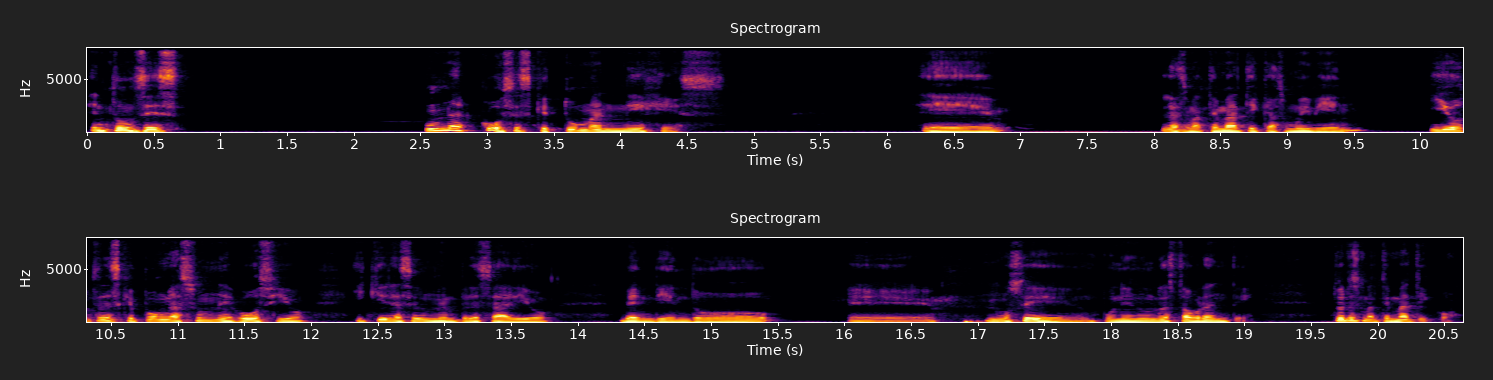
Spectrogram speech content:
Entonces, una cosa es que tú manejes eh, las matemáticas muy bien y otra es que pongas un negocio y quieras ser un empresario vendiendo, eh, no sé, poniendo un restaurante. Tú eres matemático,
